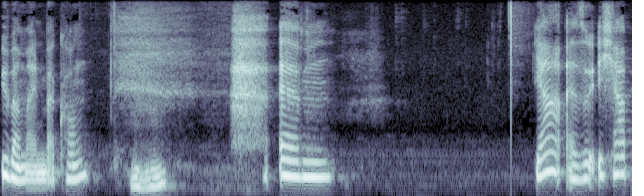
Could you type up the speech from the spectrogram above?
über meinen Balkon. Ähm, ja, also ich habe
